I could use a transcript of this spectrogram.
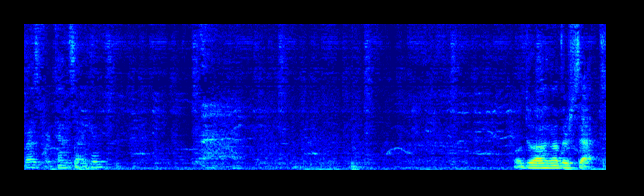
Rest for 10 seconds. We'll do another set.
